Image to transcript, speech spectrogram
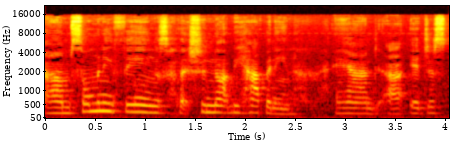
um, so many things that should not be happening. And uh, it just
